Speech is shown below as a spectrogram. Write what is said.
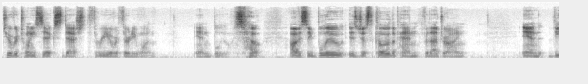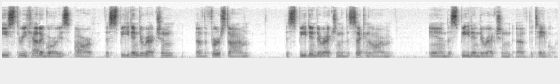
2 over 26 3 over 31 and blue. So obviously blue is just the color of the pen for that drawing. And these three categories are the speed and direction of the first arm, the speed and direction of the second arm, and the speed and direction of the table.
